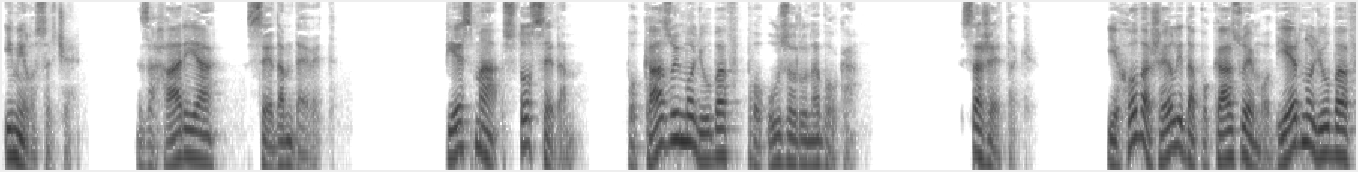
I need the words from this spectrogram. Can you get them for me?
i milosrđe. Zaharija 7.9 Pjesma 107. Pokazujmo ljubav po uzoru na Boga. Sažetak. Jehova želi da pokazujemo vjernu ljubav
